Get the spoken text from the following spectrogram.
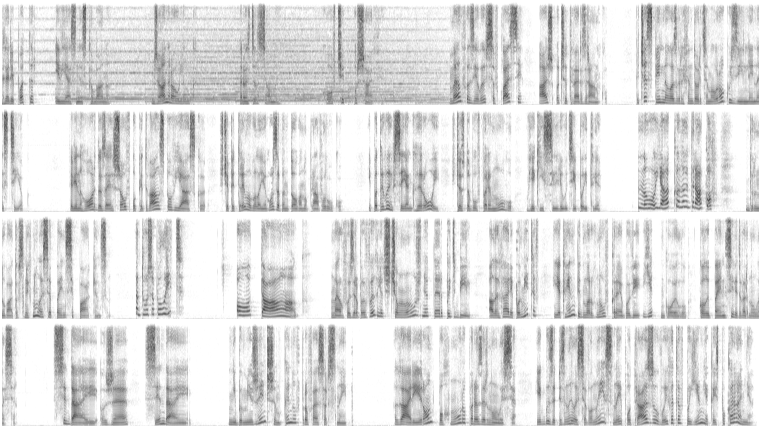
Гаррі Поттер і в'язання з кабана. Джон Роулінг. Розділ сьомий. Ховчик у шафі. Мелфо з'явився в класі аж у четвер зранку, під час спільного з грифіндорцями уроку зілля й настійок. Він гордо зайшов у підвал з пов'язкою, що підтримувала його забинтовану праву руку, і подивився, як герой, що здобув перемогу в якійсь лютій битві. Ну, як драко? Дурнувато всміхнулася Пенсі Паркінсон. Дуже болить? О, так. Мелфой зробив вигляд, що мужньо терпить біль, але Гаррі помітив, як він підморгнув кребові й Гойлу, коли Пенсі відвернулася. Сідай уже, сідай, ніби між іншим кинув професор Снейп. Гаррі і Рон похмуро перезирнулися. Якби запізнилися вони, Снейп одразу вигадав би їм якесь покарання.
